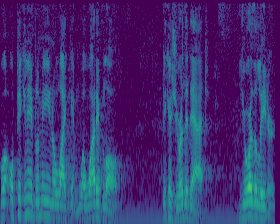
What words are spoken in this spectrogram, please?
Well, oh, o pequeno me no like him. Well, what blow? Because you're the dad. You're the leader.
